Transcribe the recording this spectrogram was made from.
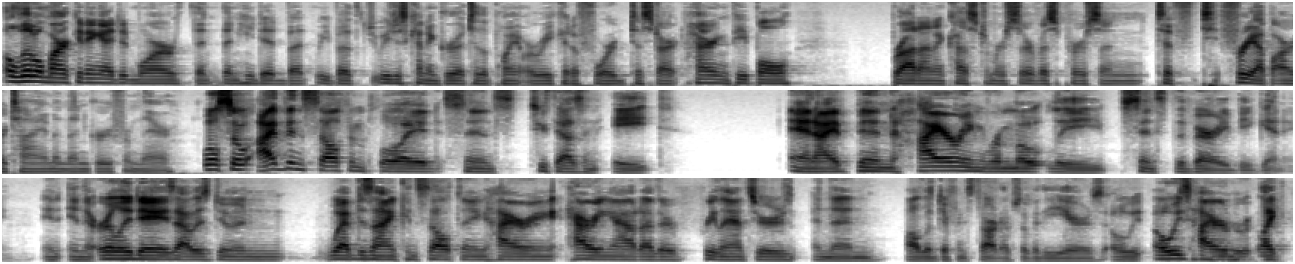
a little marketing. I did more than than he did, but we both we just kind of grew it to the point where we could afford to start hiring people brought on a customer service person to, f- to, free up our time and then grew from there. Well, so I've been self employed since 2008. And I've been hiring remotely since the very beginning. In, in, the early days, I was doing web design consulting, hiring hiring out other freelancers, and then all the different startups over the years. Always, always hired mm-hmm. like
